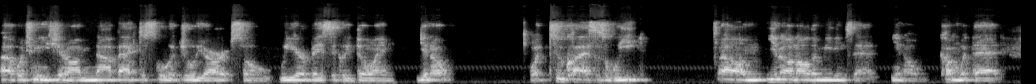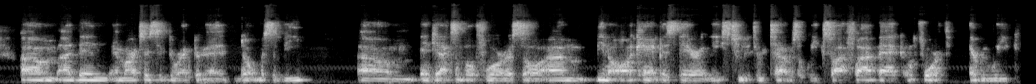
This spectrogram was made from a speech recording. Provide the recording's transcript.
uh, which means, you know, I'm now back to school at Juilliard. So we are basically doing, you know, what two classes a week, um, you know, and all the meetings that you know come with that. Um, I then am artistic director at Don't Miss a Beat um, in Jacksonville, Florida. So I'm, you know, on campus there at least two to three times a week. So I fly back and forth every week.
